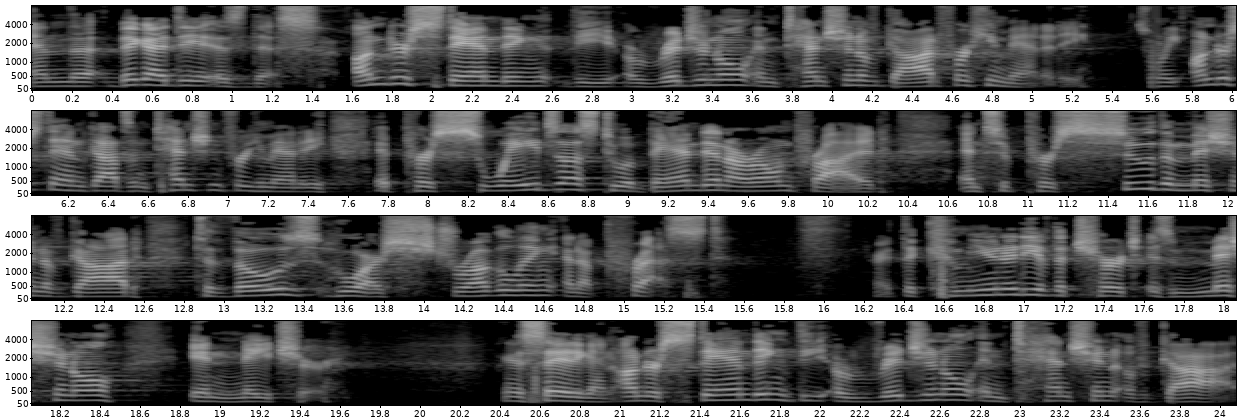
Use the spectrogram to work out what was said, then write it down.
and the big idea is this understanding the original intention of God for humanity. So, when we understand God's intention for humanity, it persuades us to abandon our own pride and to pursue the mission of God to those who are struggling and oppressed. Right? The community of the church is missional in nature. I'm going to say it again. Understanding the original intention of God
